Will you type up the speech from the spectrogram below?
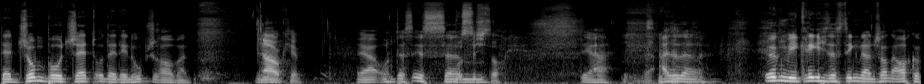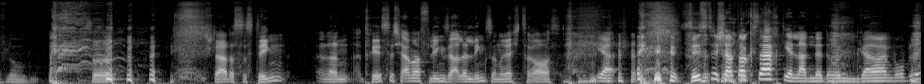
der Jumbo-Jet unter den Hubschraubern. Ah, okay. Ja, und das ist ähm, Wusste ich doch. ja, also da, irgendwie kriege ich das Ding dann schon auch geflogen. So, startest das Ding und dann drehst du dich einmal, fliegen sie alle links und rechts raus. Ja, siehst du, ich hab doch gesagt, ihr landet unten, gar kein Problem.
